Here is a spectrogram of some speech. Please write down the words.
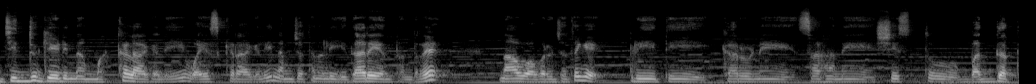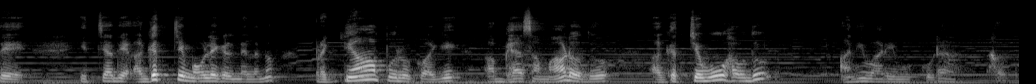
ಜಿದ್ದುಗೇಡಿನ ಮಕ್ಕಳಾಗಲಿ, ವಯಸ್ಕರಾಗಲಿ ನಮ್ಮ ಜೊತೆಯಲ್ಲಿ ಇದ್ದಾರೆ ಅಂತಂದರೆ ನಾವು ಅವರ ಜೊತೆಗೆ ಪ್ರೀತಿ, ಕರುಣೆ, ಸಹನೆ, ಶಿಸ್ತು, ಬದ್ಧತೆ ಇತ್ಯಾದಿ ಅಗತ್ಯ ಮೌಲ್ಯಗಳನ್ನೆಲ್ಲನೂ ಪ್ರಜ್ಞಾಪೂರ್ವಕವಾಗಿ ಅಭ್ಯಾಸ ಮಾಡೋದು ಅಗತ್ಯವೂ ಹೌದು, ಅನಿವಾರ್ಯವೂ ಕೂಡ ಹೌದು.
